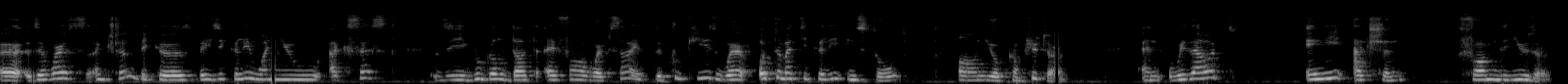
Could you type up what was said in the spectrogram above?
Uh, there was sanction because basically when you accessed the google.fr website, the cookies were automatically installed on your computer and without any action from the user.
